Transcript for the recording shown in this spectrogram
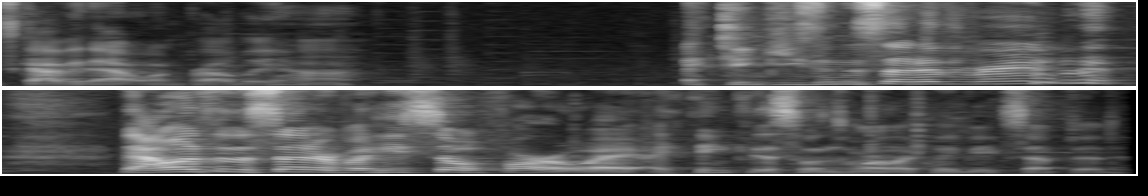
It's gotta be that one, probably, huh? I think he's in the center of the frame. that one's in the center, but he's so far away. I think this one's more likely to be accepted.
